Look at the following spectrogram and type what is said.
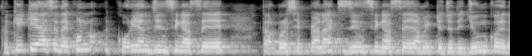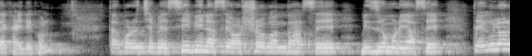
তো কী কী আছে দেখুন? কোরিয়ান জিনসিং আছে, তারপর হচ্ছে প্যানাক্স জিনসিং আছে, আমি একটু যদি জুম করে দেখাই দেখুন। তারপর হচ্ছে সিবিন আছে, অশ্বগন্ধা আছে, বীজরমণি আছে। তো এগুলোর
